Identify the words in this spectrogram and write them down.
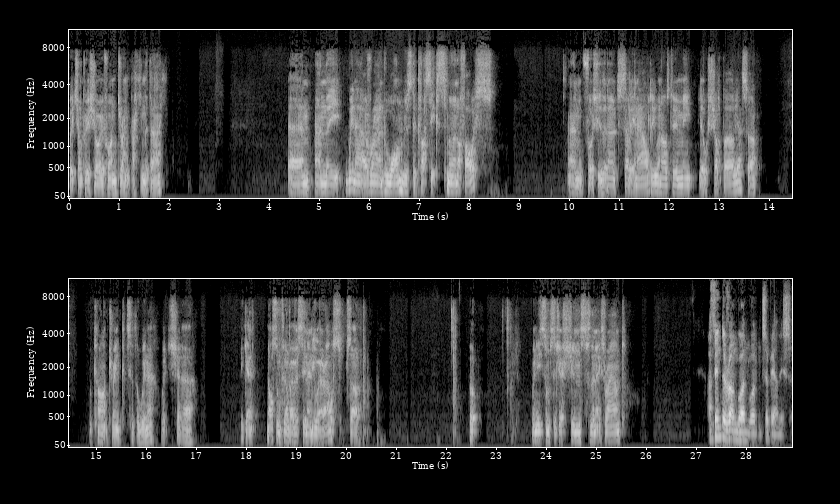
which I'm pretty sure everyone drank back in the day. Um, and the winner of round one was the classic Smirnoff Ice. Um, unfortunately, they don't sell it in Aldi when I was doing my little shop earlier, so we can't drink to the winner, which, uh, again, not something I've ever seen anywhere else. So, but we need some suggestions for the next round. I think the wrong one won, to be honest.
